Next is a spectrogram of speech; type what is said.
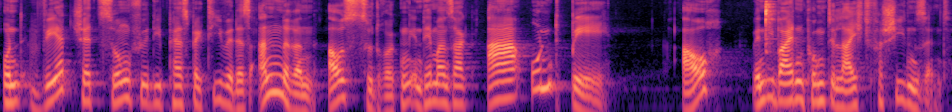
und Wertschätzung für die Perspektive des anderen auszudrücken, indem man sagt A und B, auch wenn die beiden Punkte leicht verschieden sind.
